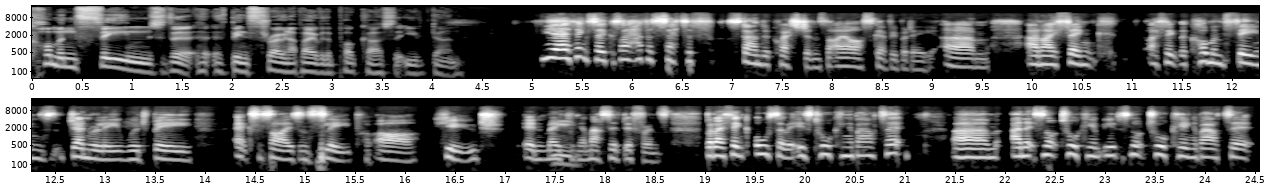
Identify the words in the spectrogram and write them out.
common themes that have been thrown up over the podcast that you've done yeah, I think so because I have a set of standard questions that I ask everybody, um, and I think I think the common themes generally would be exercise and sleep are huge in making mm. a massive difference, but I think also it is talking about it, um, and it's not talking it's not talking about it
